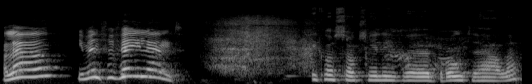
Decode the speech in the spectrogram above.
Hallo, je bent vervelend. Ik was straks heel even brood te halen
